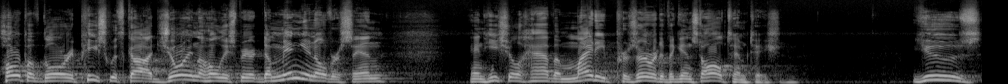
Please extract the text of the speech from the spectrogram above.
hope of glory, peace with God, joy in the Holy Spirit, dominion over sin, and he shall have a mighty preservative against all temptation. Use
